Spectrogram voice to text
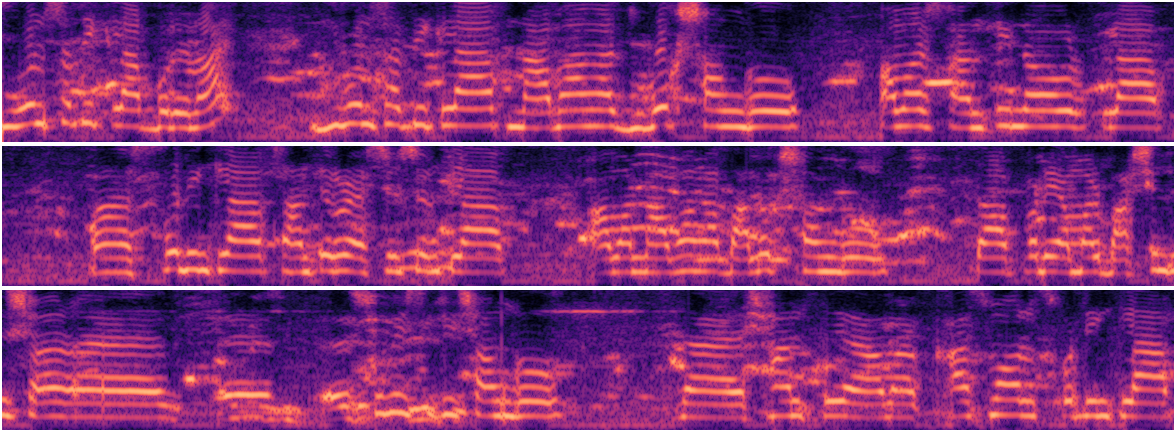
জীবনসাথী ক্লাব বলে নয়, জীবনসাথী ক্লাব, নাভাঙা যুবক সংঘ, আমার Shantinagar club sporting club, Shantinagar association club, আমার নাভাঙা বালক সংঘ তারপরে আমার বাসিন্দা স- আহ, আহ, স্মৃতি সংঘ শান্তি আমার খাসমহল স্পোর্টিং ক্লাব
